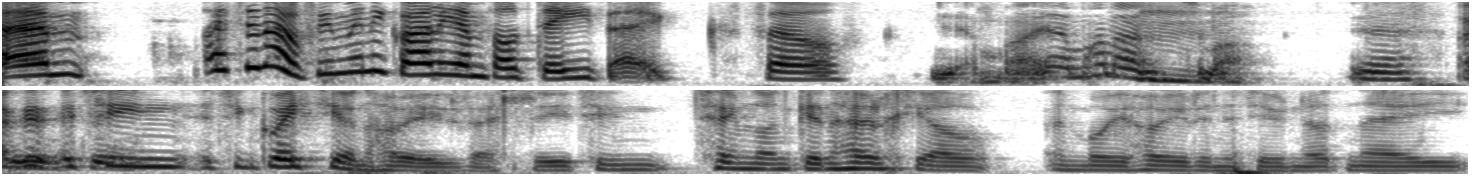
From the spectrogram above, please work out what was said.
Um, I don't know, fi'n mynd i gwely am fel deuddeg, so... Ie, yeah, mae yeah, hwnna'n, mm. ti'n Yeah, Ac ti'n ti gweithio yn hwyr felly? Ti'n teimlo'n gynhyrchiol yn mwy hwyr yn y diwrnod neu...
